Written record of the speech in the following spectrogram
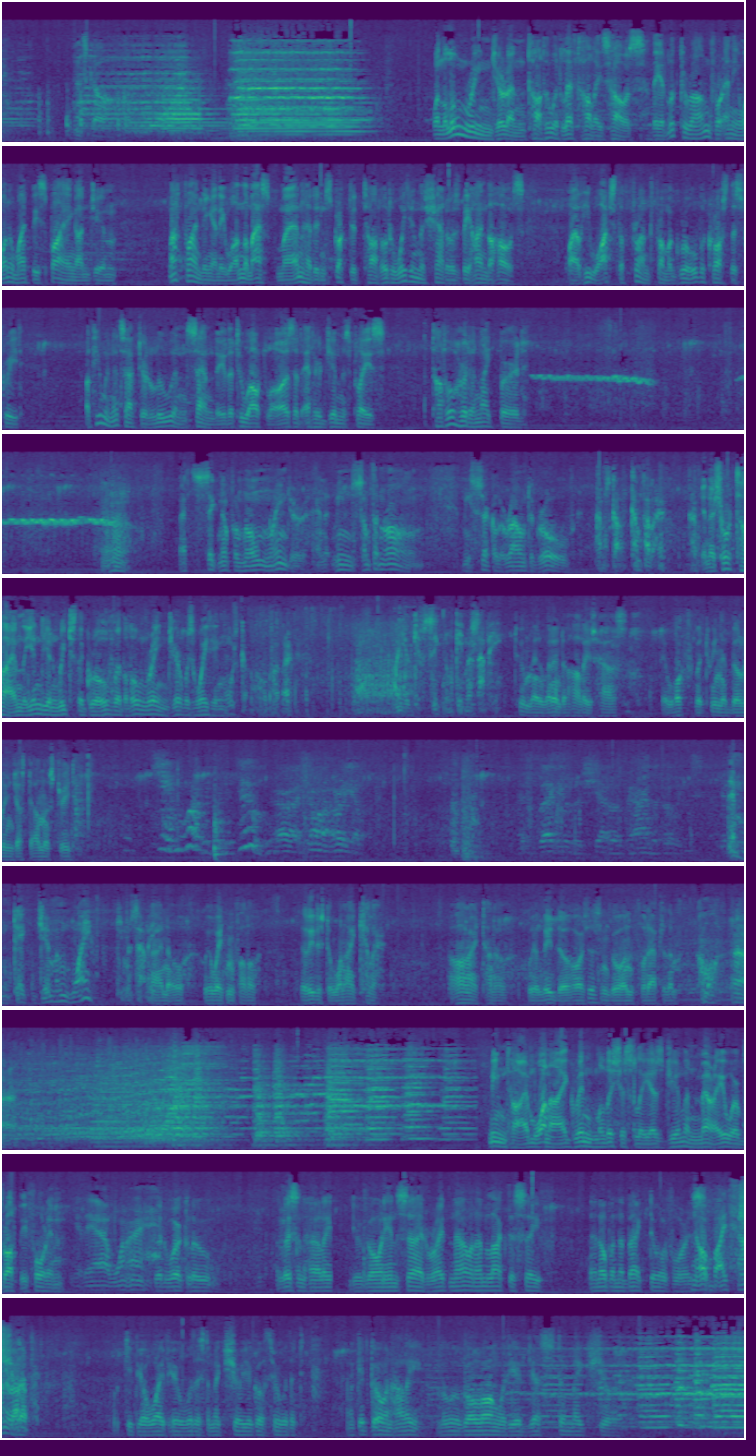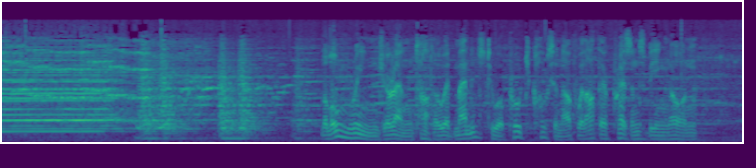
Let's go. When the Lone Ranger and Tonto had left Holly's house, they had looked around for anyone who might be spying on Jim. Not finding anyone, the masked man had instructed Tonto to wait in the shadows behind the house while he watched the front from a grove across the street. A few minutes after Lou and Sandy, the two outlaws, had entered Jim's place, Tonto heard a night bird. Oh, uh-huh. that's signal from Lone Ranger, and it means something wrong. Me circle around to Grove. Come, Scout. Come, fella. Come. In a short time, the Indian reached the grove where the Lone Ranger was waiting. Oh, come on, fella. Why you give signal, Kimasabi? Two men went into Holly's house. They walked from between the buildings just down the street. Jim, what are we going to do? All right, come on, hurry up. Head back into the shadows behind the buildings. Them take Jim and wife, Kimasabi. I know. We'll wait and follow. They'll lead us to One Eye Keller. All right, Tonto. We'll lead the horses and go on foot after them. Come on. Uh, Meantime, One Eye grinned maliciously as Jim and Mary were brought before him. Here they are, One Eye. Good work, Lou. Listen, Holly, You're going inside right now and unlock the safe. Then open the back door for us. No, by thunder. Shut up. We'll keep your wife here with us to make sure you go through with it. Now get going, Holly. Lou will go along with you just to make sure. The Lone Ranger and Tonto had managed to approach close enough without their presence being known.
